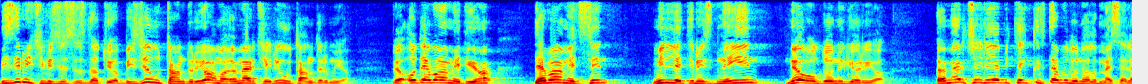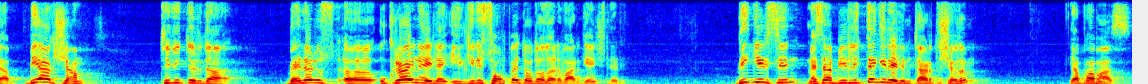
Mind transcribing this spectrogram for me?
Bizim içimizi sızlatıyor, bizi utandırıyor ama Ömer Çelik'i utandırmıyor. Ve o devam ediyor. Devam etsin. Milletimiz neyin ne olduğunu görüyor. Ömer Çelik'e bir teklifte bulunalım mesela. Bir akşam Twitter'da Belarus, e, Ukrayna ile ilgili sohbet odaları var gençlerin. Bir girsin, mesela birlikte girelim tartışalım. Yapamaz.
